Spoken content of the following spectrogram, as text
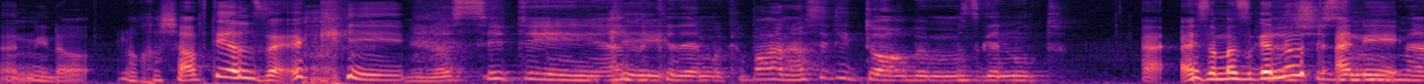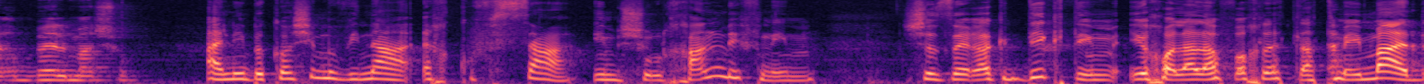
"אני- לא, לא חשבתי על זה, כי... אני לא עשיתי, עד כי- כדי כפרה, אני לא עשיתי תואר במזגנות. איזה אני, מערבל משהו. אני בקושי מבינה איך קופסה עם שולחן בפנים, שזה רק דיקטים, יכולה להפוך לתלת מימד.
